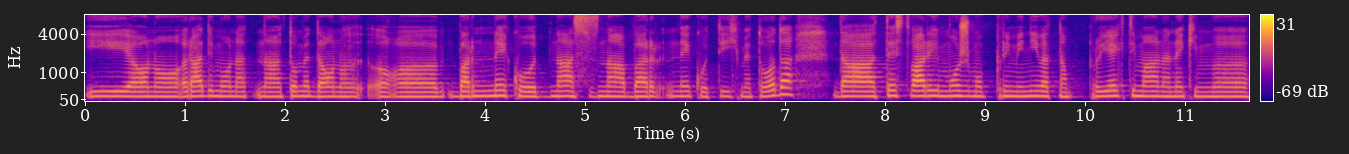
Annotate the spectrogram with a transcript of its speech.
I ono radimo na, na tome da ono uh, bar neko od nas zna bar neko od tih metoda da te stvari možemo primjenjivati na projektima, na nekim uh,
